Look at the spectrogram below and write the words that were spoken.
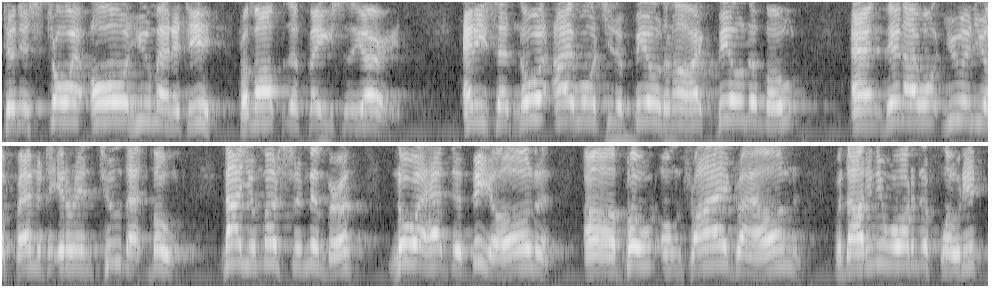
to destroy all humanity from off the face of the earth. And he said, Noah, I want you to build an ark, build a boat, and then I want you and your family to enter into that boat. Now you must remember, Noah had to build a boat on dry ground without any water to float it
